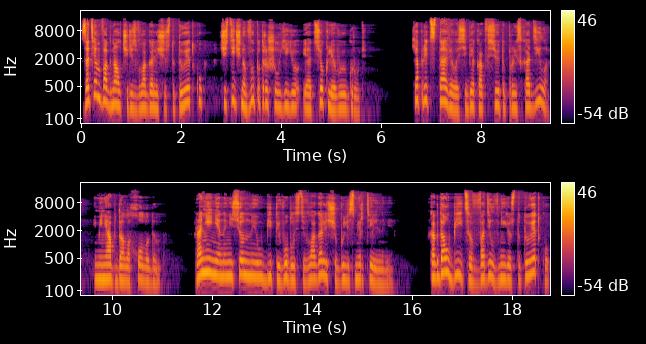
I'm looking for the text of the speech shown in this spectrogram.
Затем вогнал через влагалище статуэтку, частично выпотрошил ее и отсек левую грудь. Я представила себе, как все это происходило, и меня обдало холодом. Ранения, нанесенные убитой в области влагалища, были смертельными. Когда убийца вводил в нее статуэтку,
